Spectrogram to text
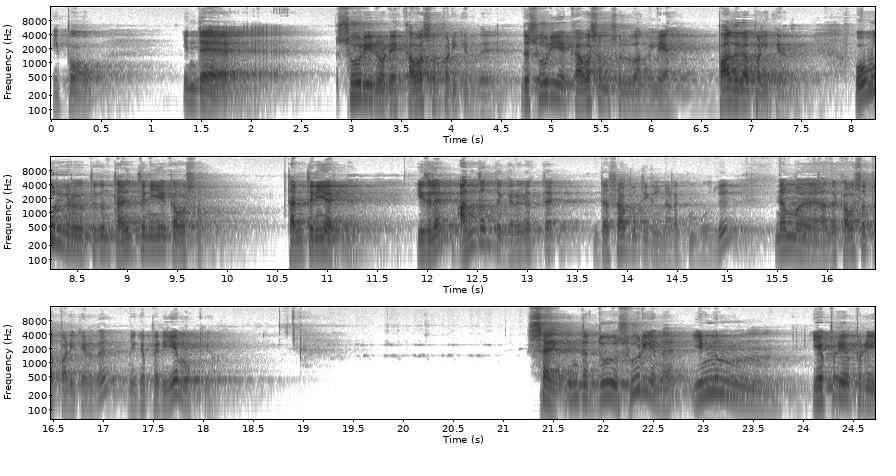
இப்போது இந்த சூரியனுடைய கவசம் படிக்கிறது இந்த சூரிய கவசம் சொல்லுவாங்க இல்லையா? பாதுகாப்பு அளிக்கிறது ஒவ்வொரு கிரகத்துக்கும் தனித்தனியே கவசம் தனித்தனியாக இருக்குது இதில் அந்தந்த கிரகத்தை தசாபுத்திகள் நடக்கும்போது நம்ம அந்த கவசத்தை படிக்கிறது மிகப்பெரிய முக்கியம். சரி இந்த தூ சூரியனை இன்னும் எப்படி எப்படி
